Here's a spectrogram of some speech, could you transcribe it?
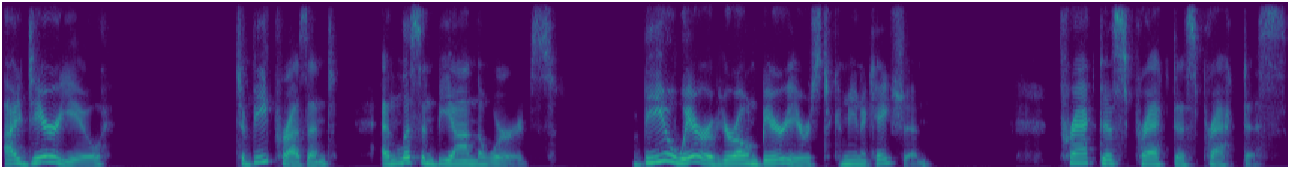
I dare you to be present and listen beyond the words. Be aware of your own barriers to communication. Practice, practice, practice.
